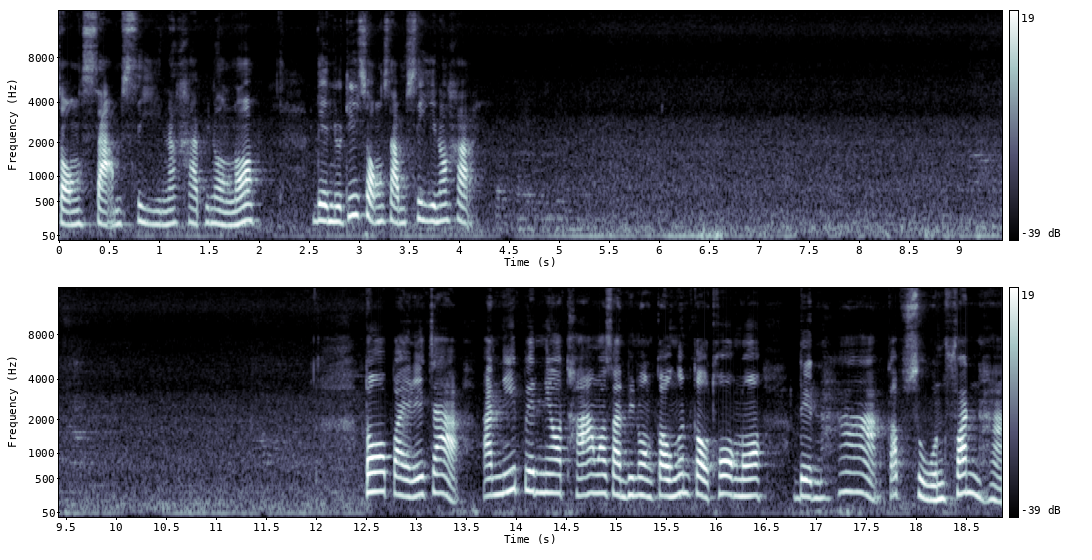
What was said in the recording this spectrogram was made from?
สองสามสี่นะคะ พี่น้องเนาะ เด่นอยู่ที่สองสามสี่เนาะค่ะ ต่อไปเลยจ้า อันนี้เป็นแนวทางมาสันพี่น้องเก่าเงินเก่าทองเนาะ เด่น 5 กับ 0 ฟันหา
